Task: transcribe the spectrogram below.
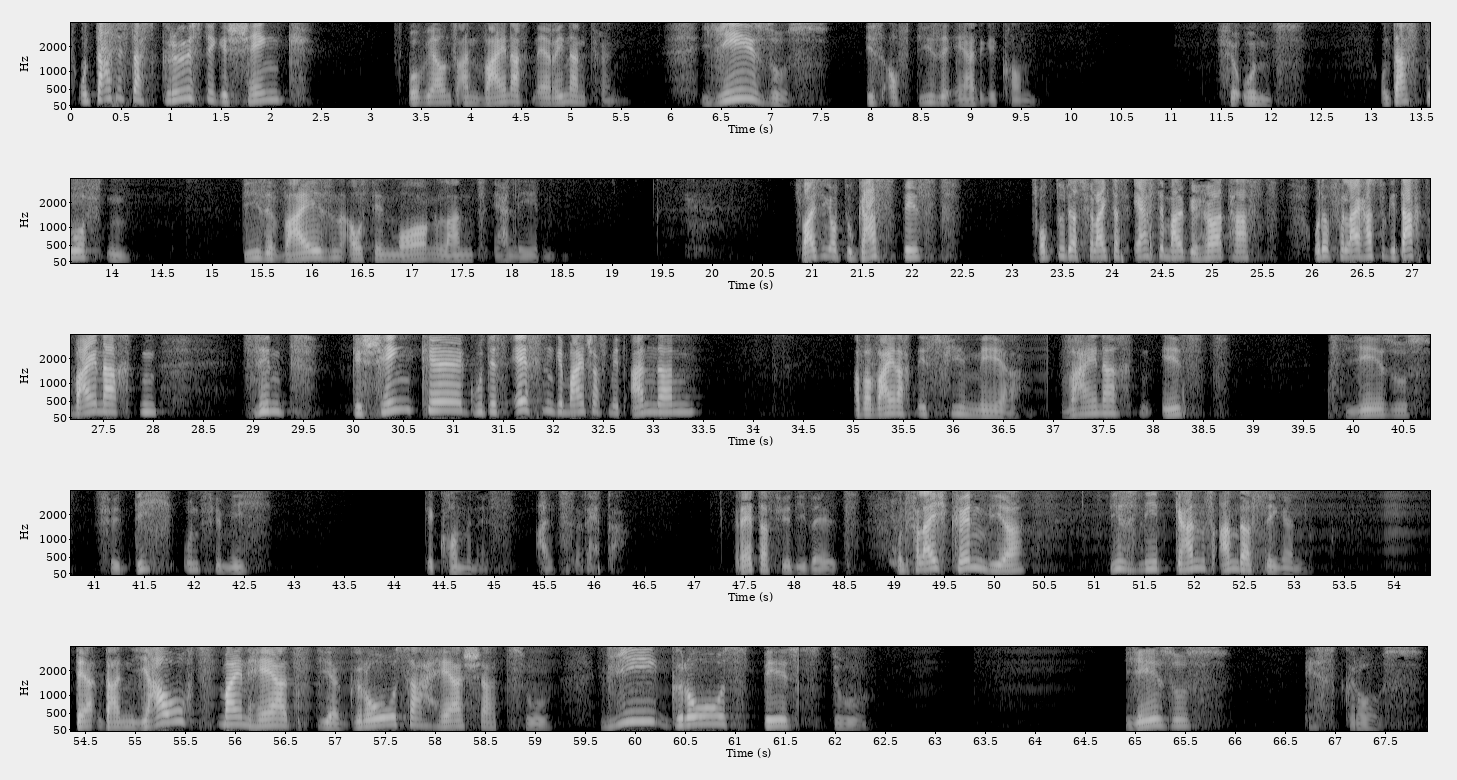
Und das ist das größte Geschenk, wo wir uns an Weihnachten erinnern können. Jesus ist auf diese Erde gekommen. Für uns. Und das durften diese Weisen aus dem Morgenland erleben. Ich weiß nicht, ob du Gast bist, ob du das vielleicht das erste Mal gehört hast oder vielleicht hast du gedacht, Weihnachten sind Geschenke, gutes Essen, Gemeinschaft mit anderen. Aber Weihnachten ist viel mehr. Weihnachten ist, dass Jesus für dich und für mich gekommen ist als Retter. Retter für die Welt. Und vielleicht können wir dieses Lied ganz anders singen. Der, dann jauchzt mein Herz dir, großer Herrscher, zu. Wie groß bist du? Jesus ist groß.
